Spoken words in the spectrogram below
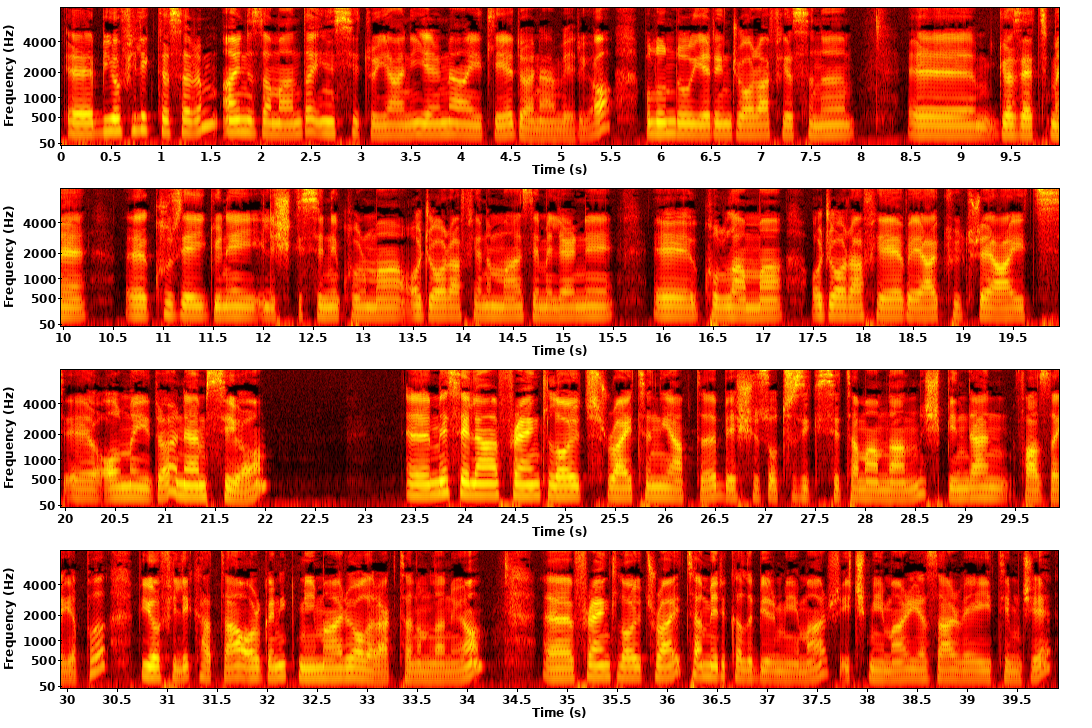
E, biyofilik tasarım aynı zamanda in situ yani yerine aitliğe de önem veriyor. Bulunduğu yerin coğrafyasını e, gözetme, e, kuzey-güney ilişkisini kurma, o coğrafyanın malzemelerini e, kullanma, o coğrafyaya veya kültüre ait e, olmayı da önemsiyor. Ee, mesela Frank Lloyd Wright'ın yaptığı 532'si tamamlanmış binden fazla yapı biyofilik hatta organik mimari olarak tanımlanıyor. Ee, Frank Lloyd Wright Amerikalı bir mimar, iç mimar, yazar ve eğitimci.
